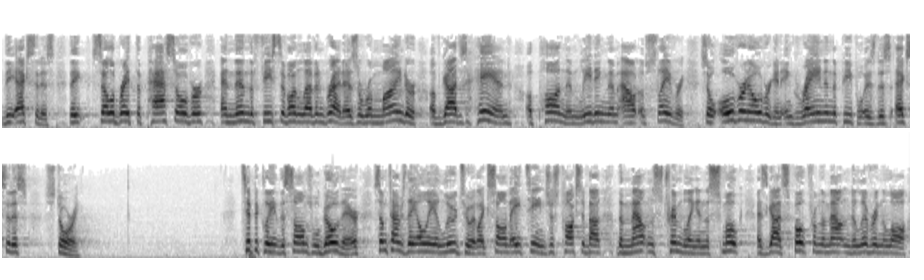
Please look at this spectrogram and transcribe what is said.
the Exodus. They celebrate the Passover and then the Feast of Unleavened Bread as a reminder of God's hand upon them, leading them out of slavery. So over and over again, ingrained in the people is this Exodus story. Typically, the Psalms will go there. Sometimes they only allude to it, like Psalm 18 just talks about the mountains trembling and the smoke as God spoke from the mountain delivering the law.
